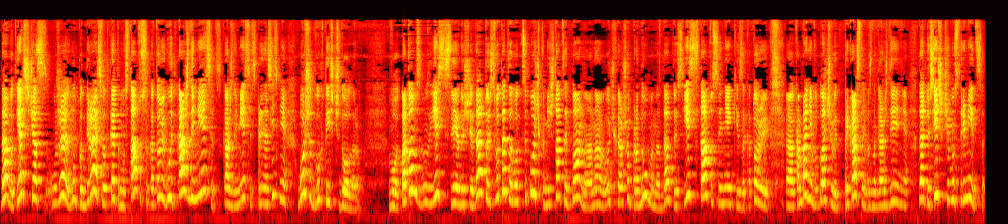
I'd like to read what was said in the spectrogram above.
Да, вот я сейчас уже, ну, подбираюсь вот к этому статусу, который будет каждый месяц, каждый месяц приносить мне больше двух тысяч долларов. Вот. Потом есть следующее, да, то есть вот эта вот цепочка мечта, цель, плана, она очень хорошо продумана, да, то есть есть статусы некие, за которые э, компания выплачивает прекрасные вознаграждения, да, то есть есть к чему стремиться.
